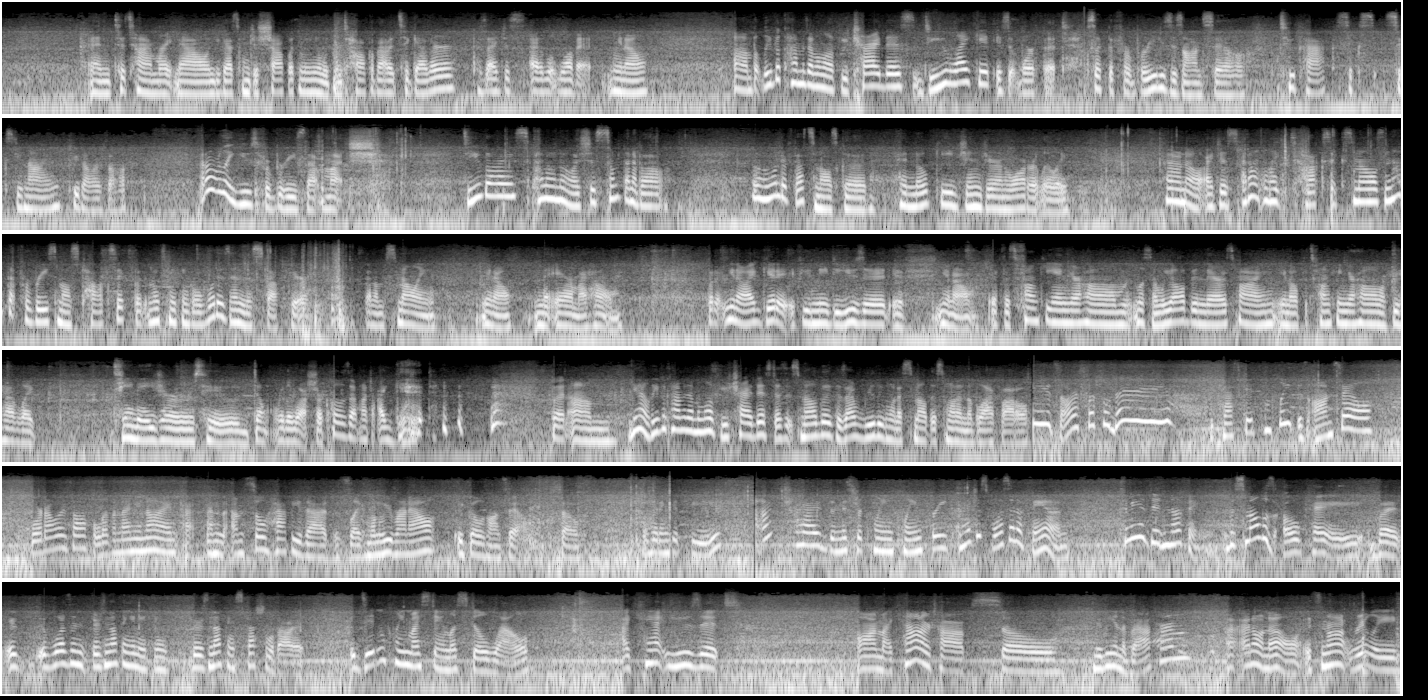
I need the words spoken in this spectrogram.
and to time right now and you guys can just shop with me and we can talk about it together because I just, I love it, you know? Um, but leave a comment down below if you tried this. Do you like it? Is it worth it? Looks like the Febreze is on sale two pack, six sixty nine, two dollars off. I don't really use Febreze that much. Do you guys? I don't know. It's just something about. Oh, I wonder if that smells good. Hinoki, ginger, and water lily. I don't know. I just I don't like toxic smells. Not that Febreze smells toxic, but it makes me think, well, what is in this stuff here that I'm smelling? You know, in the air in my home. But you know, I get it. If you need to use it, if you know, if it's funky in your home, listen, we all been there. It's fine. You know, if it's funky in your home, if you have like teenagers who don't really wash their clothes that much, I get it. but um, yeah, leave a comment down below if you tried this. Does it smell good? Because I really want to smell this one in the black bottle. It's our special day. The Cascade Complete is on sale. Four dollars off, eleven ninety nine, and I'm so happy that it's like when we run out, it goes on sale. So go ahead and get these. I tried the Mr. Clean Clean Freak, and I just wasn't a fan to me it did nothing the smell was okay but it, it wasn't there's nothing anything there's nothing special about it it didn't clean my stainless steel well I can't use it on my countertops so maybe in the bathroom I, I don't know it's not really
